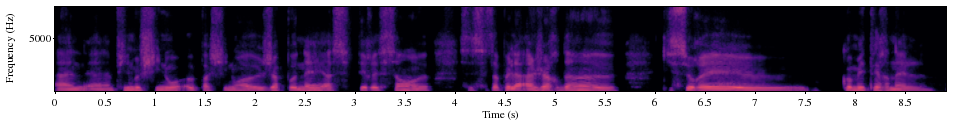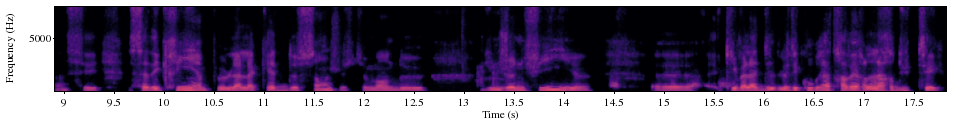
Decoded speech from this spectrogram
un, film chinois, euh, pas chinois, japonais assez intéressant, ça, s'appelle Un jardin qui serait comme éternel. Hein. C'est, ça décrit un peu la, la quête de sang justement de, d'une jeune fille euh, qui va le découvrir à travers l'art du thé,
